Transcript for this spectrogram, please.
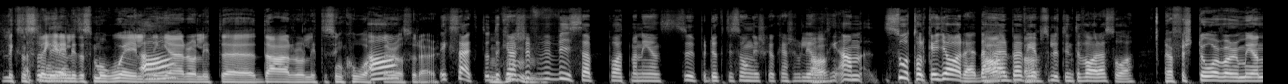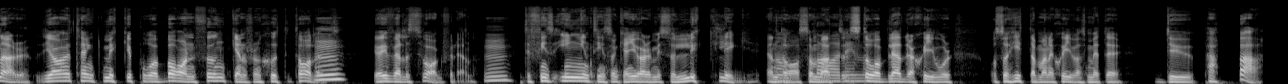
Liksom Alltså slänger det- in lite små wailningar och lite darr och lite synkoper Ja. och sådär. Exakt, och det Mhm. kanske visar på att man är en superduktig sångerska och kanske vill göra Ja. någonting annat. Så tolkar jag det. Det här behöver absolut inte vara så. Jag förstår vad du menar. Jag har tänkt mycket på barnfunken från 70-talet. Mm. Jag är väldigt svag för den. Mm. Det finns ingenting som kan göra mig så lycklig en dag som att och- stå och bläddra skivor och så hittar man en skiva som heter Du pappa.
